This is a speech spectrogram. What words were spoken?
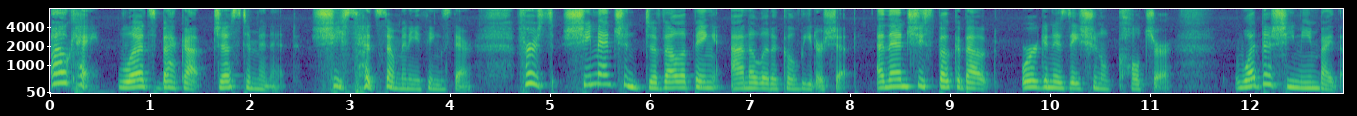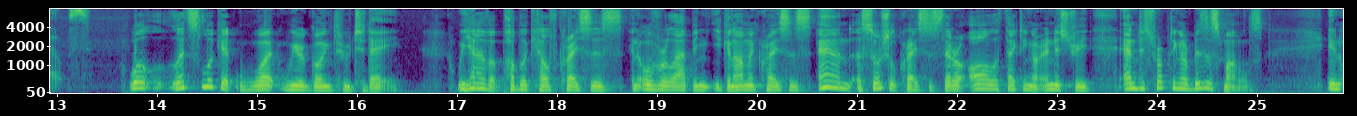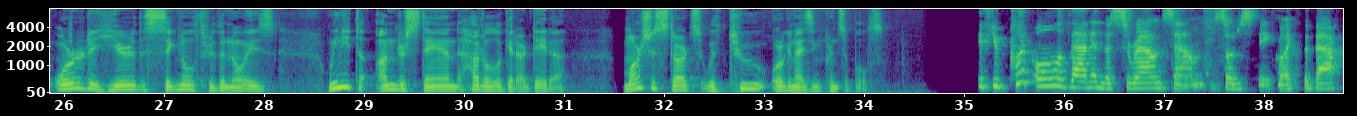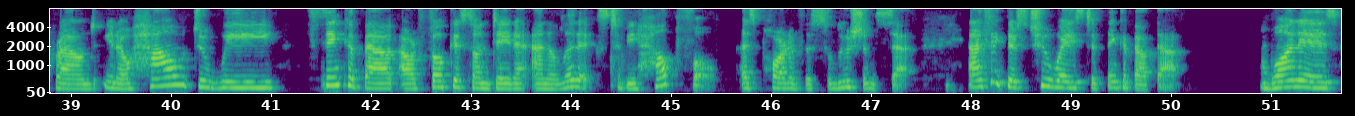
Okay, let's back up just a minute. She said so many things there. First, she mentioned developing analytical leadership, and then she spoke about organizational culture. What does she mean by those? Well, let's look at what we are going through today. We have a public health crisis, an overlapping economic crisis, and a social crisis that are all affecting our industry and disrupting our business models. In order to hear the signal through the noise, we need to understand how to look at our data. Marcia starts with two organizing principles if you put all of that in the surround sound, so to speak, like the background, you know, how do we think about our focus on data analytics to be helpful as part of the solution set? And I think there's two ways to think about that. One is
